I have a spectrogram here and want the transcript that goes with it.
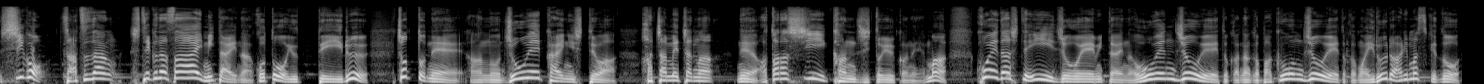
死後雑談してくださいみたいなことを言っているちょっとねあの上映会にしてははちゃめちゃなね新しい感じというかねまあ声出していい上映みたいな応援上映とかなんか爆音上映とかまあいろいろありますけど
